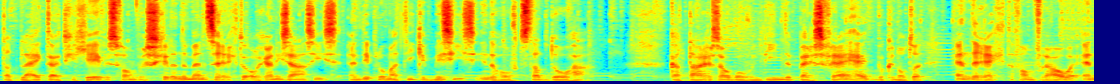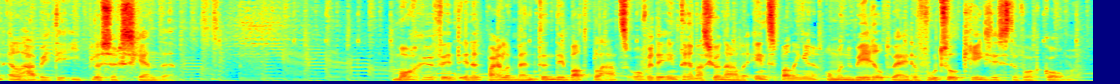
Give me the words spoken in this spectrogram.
Dat blijkt uit gegevens van verschillende mensenrechtenorganisaties en diplomatieke missies in de hoofdstad Doha. Qatar zou bovendien de persvrijheid beknotten en de rechten van vrouwen en LHBTI-plussers schenden. Morgen vindt in het parlement een debat plaats over de internationale inspanningen om een wereldwijde voedselcrisis te voorkomen.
